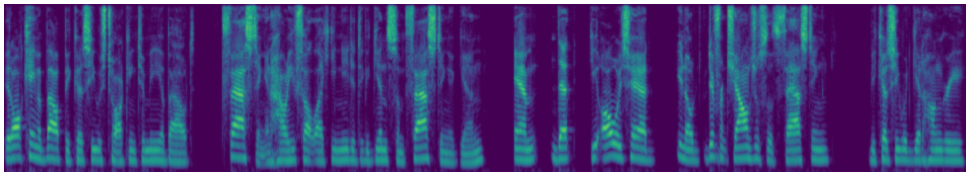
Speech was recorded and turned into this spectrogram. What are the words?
it all came about because he was talking to me about fasting and how he felt like he needed to begin some fasting again. And that he always had, you know, different challenges with fasting because he would get hungry.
